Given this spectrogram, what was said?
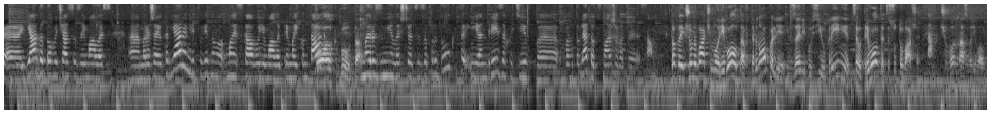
Е, я до того часу займалась е, мережею кав'ярень. Відповідно, ми з кавою мали прямий контакт. Толк був так. Ми розуміли, що це за продукт, і Андрій захотів е, виготовляти, обсмажувати сам. Тобто, якщо ми бачимо Ріволта в Тернополі і взагалі по всій Україні, це от Ріволта, це суто ваше. Так. Чого назва Ріволта?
